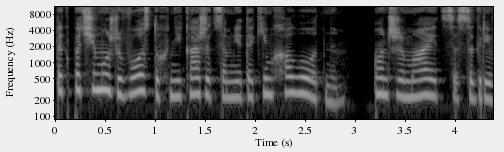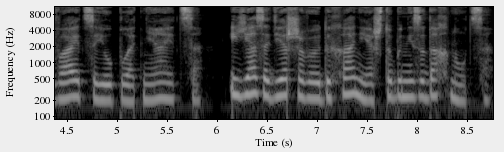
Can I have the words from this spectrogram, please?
Так почему же воздух не кажется мне таким холодным? Он сжимается, согревается и уплотняется, и я задерживаю дыхание, чтобы не задохнуться.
